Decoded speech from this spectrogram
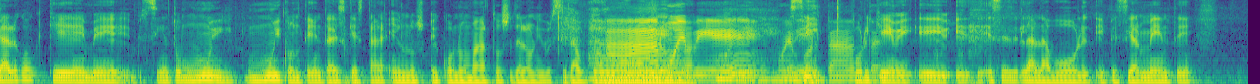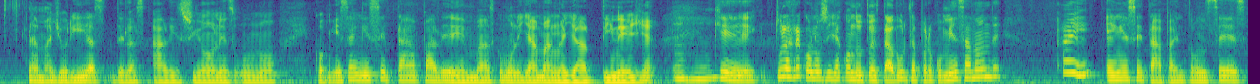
algo que me siento muy, muy contenta es que está en los economatos de la Universidad Autónoma. Ah, muy bien, muy Sí, importante. porque eh, eh, esa es la labor, especialmente la mayoría de las adicciones, uno comienza en esa etapa de más, como le llaman allá, teenager, que tú la reconoces ya cuando tú estás adulta, pero comienza ¿dónde? Ahí, en esa etapa. Entonces,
